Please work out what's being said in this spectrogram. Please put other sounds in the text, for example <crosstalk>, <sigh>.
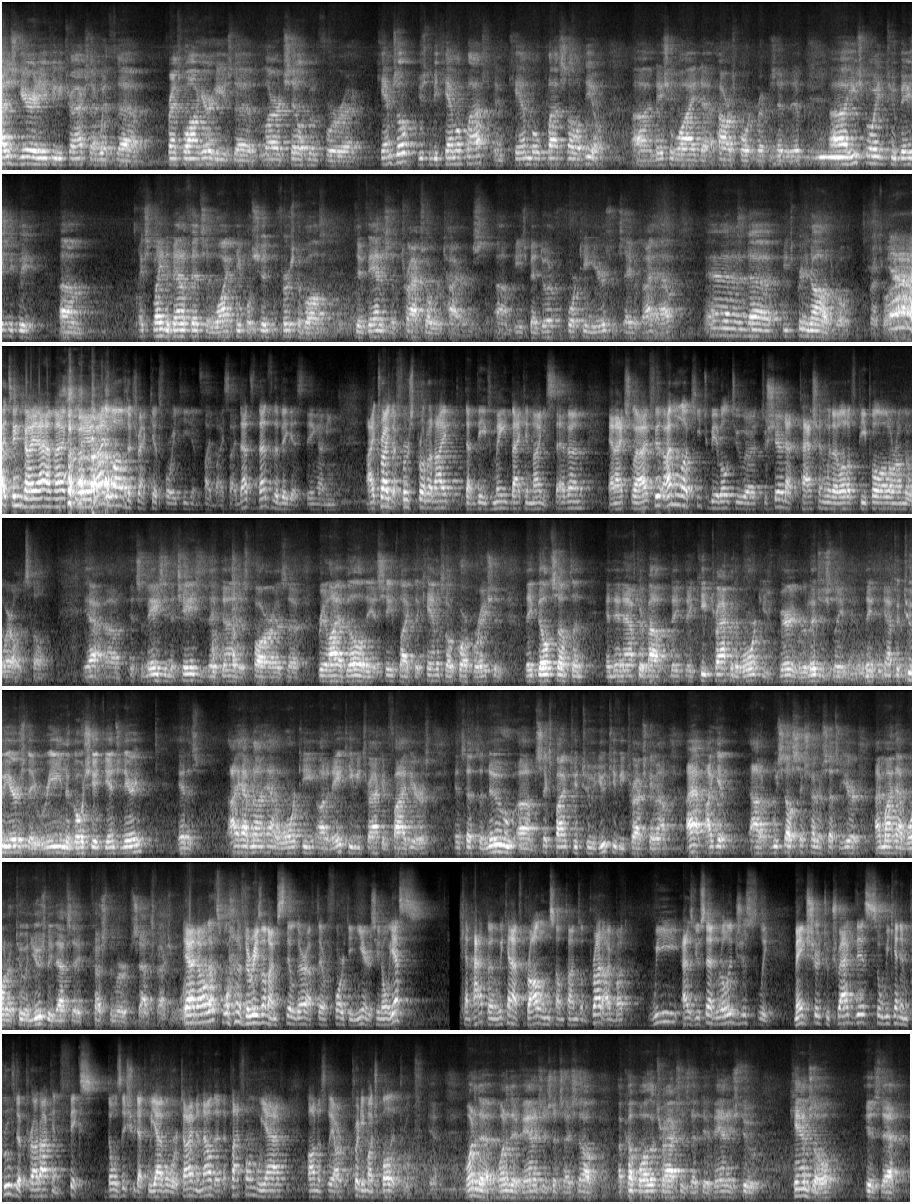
Hi, this is Gary at ATV Tracks. I'm with uh, Francois here. He's the large salesman for uh, Camso, used to be Camoplast, and Camoplast Solideal, uh, nationwide uh, power sport representative. Uh, he's going to basically um, explain the benefits and why people should, first of all, the advantage of tracks over tires. Um, he's been doing it for 14 years, the same as I have, and uh, he's pretty knowledgeable. Francois. Yeah, I think I am actually. I love the track kit for ATV and side by side. That's that's the biggest thing. I mean, I tried the first prototype that they've made back in '97, and actually, I feel I'm lucky to be able to uh, to share that passion with a lot of people all around the world. So. Yeah, uh, it's amazing the changes they've done as far as uh, reliability. It seems like the Camso Corporation, they built something and then after about, they, they keep track of the warranties very religiously. They, after two years, they renegotiate the engineering, and it's, I have not had a warranty on an ATV track in five years, and since the new um, 6522 UTV tracks came out, I, I get out of, we sell 600 sets a year, I might have one or two, and usually that's a customer satisfaction warranty. Yeah, no, that's one of the reasons I'm still there after 14 years. You know, yes, it can happen. We can have problems sometimes on product, but we, as you said, religiously make sure to track this so we can improve the product and fix those issues that we have over time. And now that the platform we have, honestly, are pretty much bulletproof. Yeah. One of the one of the advantages, since I sell a couple other tracks, is that the advantage to Camso is that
